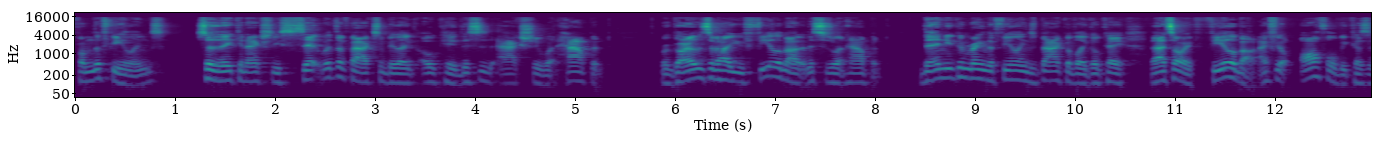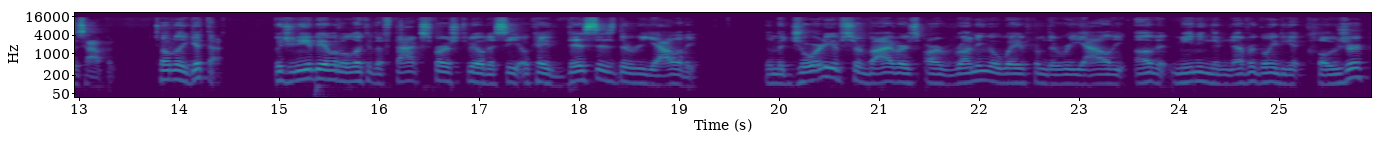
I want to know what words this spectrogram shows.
from the feelings so they can actually sit with the facts and be like, okay, this is actually what happened. Regardless of how you feel about it, this is what happened. Then you can bring the feelings back of like, okay, that's how I feel about it. I feel awful because this happened. Totally get that. But you need to be able to look at the facts first to be able to see, okay, this is the reality. The majority of survivors are running away from the reality of it, meaning they're never going to get closure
